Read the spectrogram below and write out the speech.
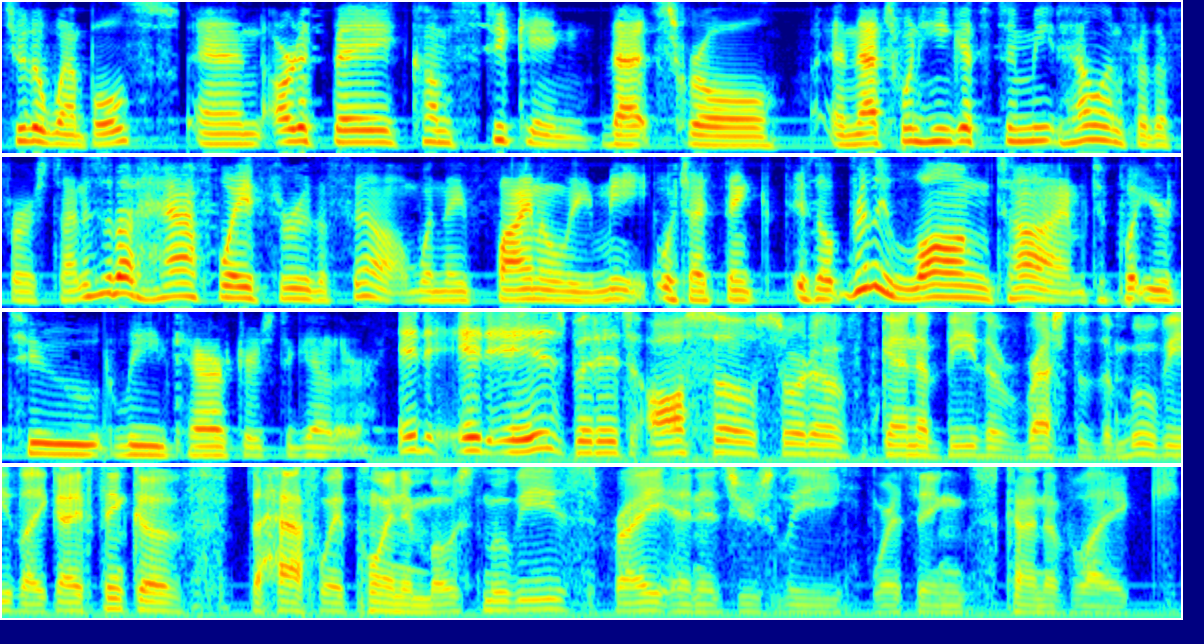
to the Whemples, and Ardath Bey comes seeking that scroll and that's when he gets to meet Helen for the first time. This is about halfway through the film when they finally meet, which I think is a really long time to put your two lead characters together. It it is, but it's also sort of gonna be the rest of the movie. Like I think of the halfway point in most movies, right? And it's usually where things kind of like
